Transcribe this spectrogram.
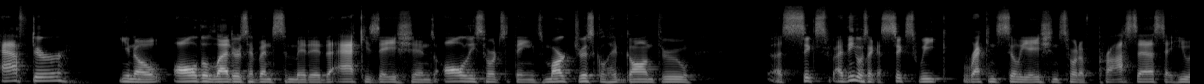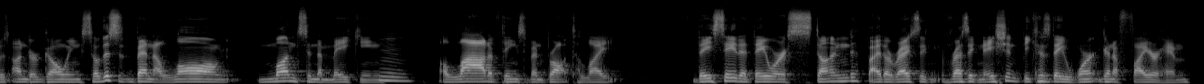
after you know all the letters have been submitted the accusations all these sorts of things mark driscoll had gone through a six i think it was like a six week reconciliation sort of process that he was undergoing. So this has been a long months in the making. Hmm. A lot of things have been brought to light they say that they were stunned by the resi- resignation because they weren't going to fire him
